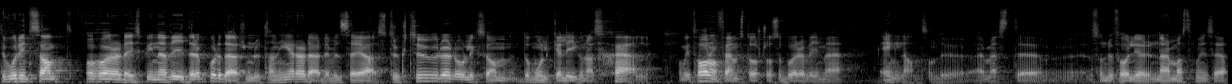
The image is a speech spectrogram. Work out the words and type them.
Det vore intressant att höra dig spinna vidare på det där som du tangerar där, det vill säga strukturer och liksom de olika ligornas själ. Om vi tar de fem största så börjar vi med England som du, är mest, eh, som du följer närmast. Får man säga.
